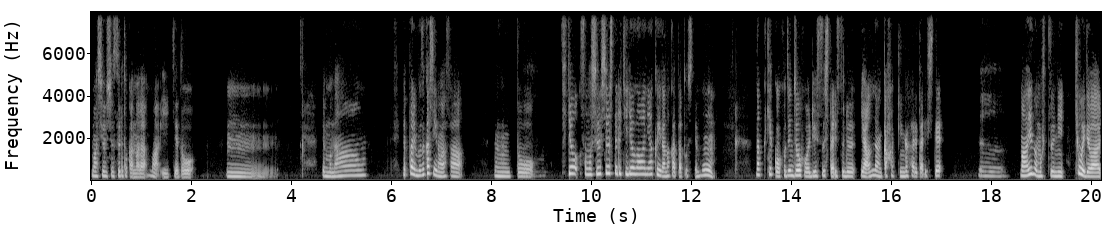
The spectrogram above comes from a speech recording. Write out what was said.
まあ収集するとかならまあいいけどうーん。でもなやっぱり難しいのはさうーんと企業その収集してる企業側に悪意がなかったとしてもなんか結構個人情報を流出したりするやんなんかハッキングされたりしてうん。まあああいうのも普通に脅威では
